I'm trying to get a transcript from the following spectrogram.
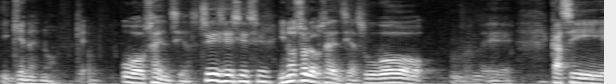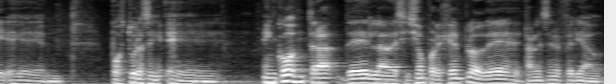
y quienes no. hubo ausencias. Sí, sí, sí, sí. Y no solo ausencias, hubo eh, casi posturas eh, en, contra de la decisión, por ejemplo, de establecer el feriado.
